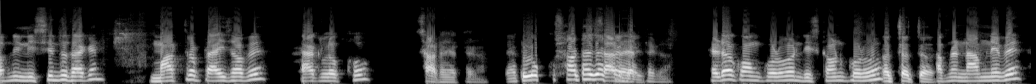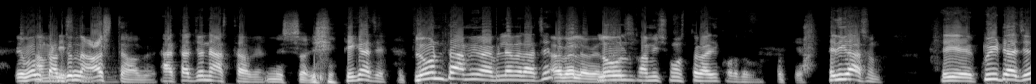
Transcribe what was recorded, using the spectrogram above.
আপনি নিশ্চিন্ত থাকেন মাত্র প্রাইস হবে এক লক্ষ ষাট হাজার টাকা। এক লক্ষ ষাট হাজার টাকা? এটাও কম করব ডিসকাউন্ট করব আচ্ছা আচ্ছা। আপনার নাম নেবে এবং তার জন্য আসতে হবে। আর তার জন্য আসতে হবে। নিশ্চয়ই। ঠিক আছে? লোনটা আমি অ্যাভেলেবেল আছে। লোন আমি সমস্ত গাড়ি করে দেবো। এদিকে আসুন। এই কুইট আছে।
